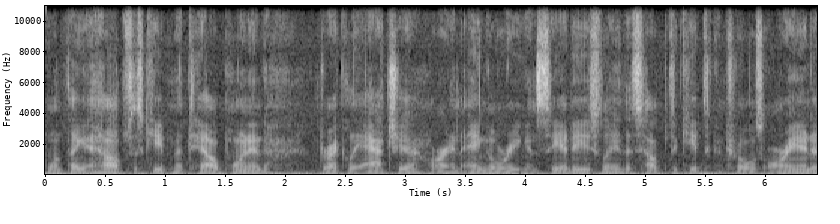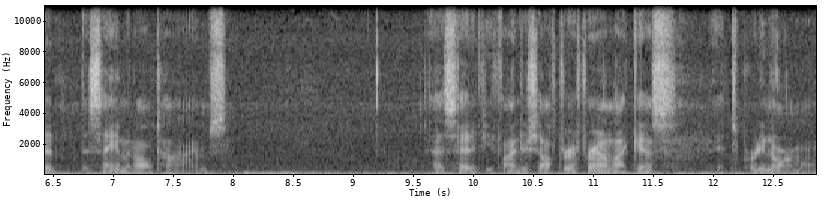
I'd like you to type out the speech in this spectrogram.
One thing it helps is keeping the tail pointed directly at you or at an angle where you can see it easily. This helps to keep the controls oriented the same at all times. As I said, if you find yourself drift around like this, it's pretty normal.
